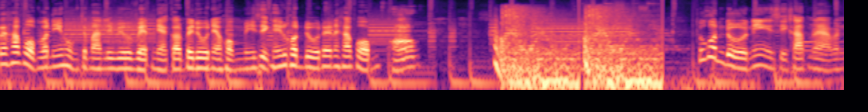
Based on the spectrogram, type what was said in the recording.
นะครับผมวันนี้ผมจะมารีวิวเวทเนี่ยก่อนไปดูเนี่ยผมมีสิ่งให้ทุกคนดูด้วยนะครับผม ทุกคนดูนี่สิครับนะมัน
